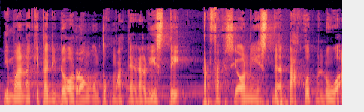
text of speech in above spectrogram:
di mana kita didorong untuk materialistik, perfeksionis, dan takut menua.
